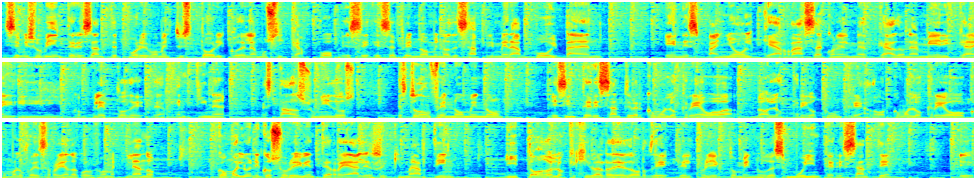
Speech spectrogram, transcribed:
Se me hizo bien interesante por el momento histórico de la música pop, ese, ese fenómeno de esa primera boy band en español que arrasa con el mercado en América y, completo de, Argentina, Estados Unidos. Es todo un fenómeno. Es interesante ver cómo lo creó, no lo creó, tuvo un creador, cómo lo creó, cómo lo fue desarrollando, cómo lo fue maquinando, cómo el único sobreviviente real es Ricky Martin y todo lo que giró alrededor de- del proyecto Menudo. Es muy interesante. Eh,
